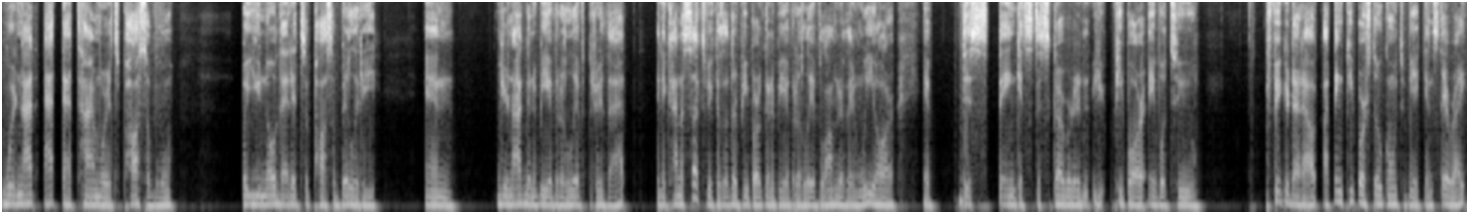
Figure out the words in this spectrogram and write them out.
we're not at that time where it's possible but you know that it's a possibility and you're not going to be able to live through that. And it kind of sucks because other people are going to be able to live longer than we are if this thing gets discovered and people are able to figure that out. I think people are still going to be against it, right?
